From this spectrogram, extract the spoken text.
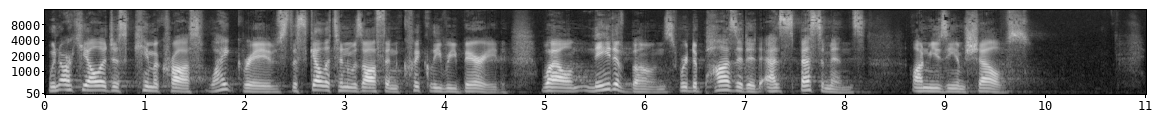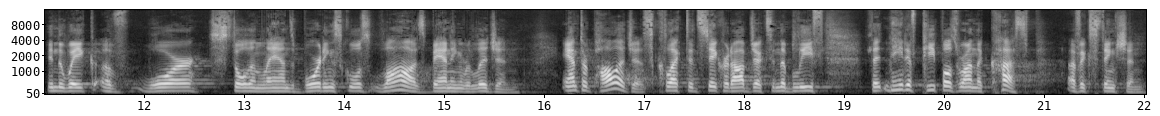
When archaeologists came across white graves, the skeleton was often quickly reburied, while native bones were deposited as specimens on museum shelves. In the wake of war, stolen lands, boarding schools, laws banning religion, anthropologists collected sacred objects in the belief that native peoples were on the cusp of extinction.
